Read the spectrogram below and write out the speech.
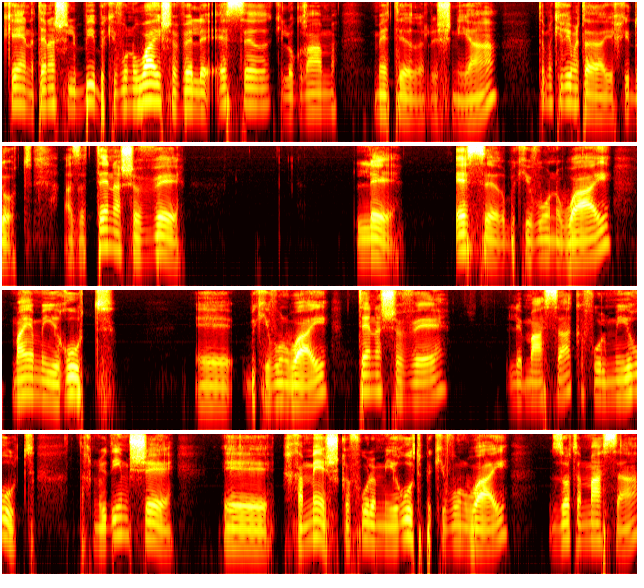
כן, הטנא של B בכיוון Y שווה ל-10 קילוגרם מטר לשנייה. אתם מכירים את היחידות. אז הטנא שווה ל-10 בכיוון Y. מהי המהירות אה, בכיוון Y? תנא שווה למסה כפול מהירות. אנחנו יודעים ש-5 כפול המהירות בכיוון y, זאת המסה,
